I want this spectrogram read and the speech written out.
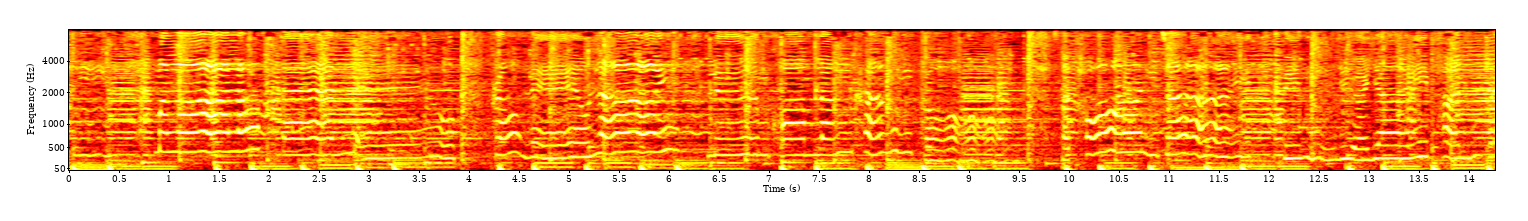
บ มาลาลับแสนแล้วเพราะเลวร้าย ลืมความหลังครั้งก่อน สะท้อนใจ สิ้นเยื่อใยพันแปร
